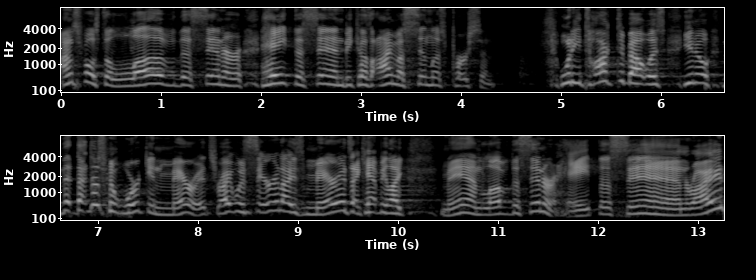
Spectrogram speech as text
I'm supposed to love the sinner, hate the sin because I'm a sinless person. What he talked about was, you know, that, that doesn't work in marriage, right? With Sarah and I's marriage, I can't be like, man, love the sinner, hate the sin, right?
